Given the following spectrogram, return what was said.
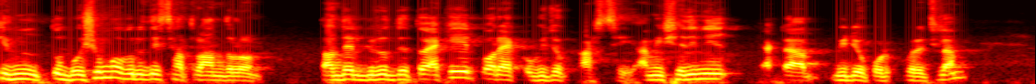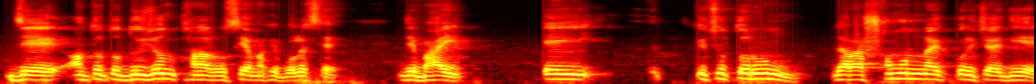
কিন্তু বৈষম্য বিরোধী ছাত্র আন্দোলন, তাদের বিরুদ্ধে তো একের পর এক অভিযোগ আসছে। আমি সেদিনই একটা ভিডিও করেছিলাম যে অন্তত দুইজন থানার ওসি আমাকে বলেছে যে, ভাই, এই কিছু তরুণ যারা সমন্বয়ক পরিচয় দিয়ে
